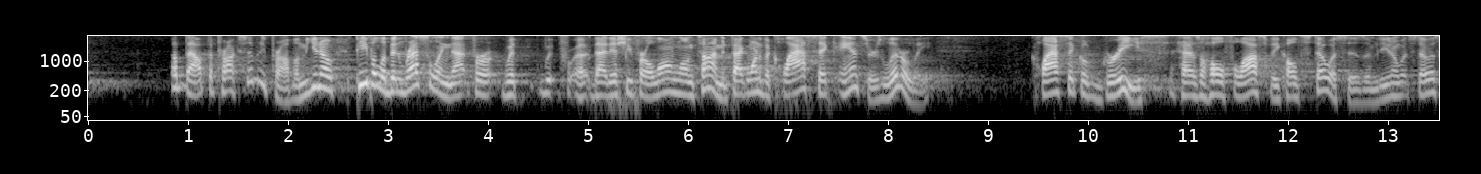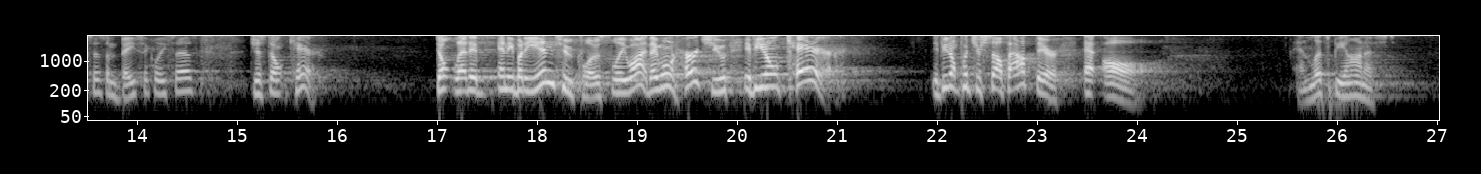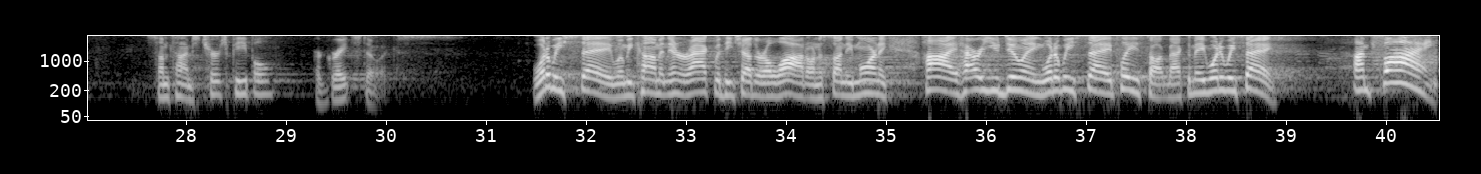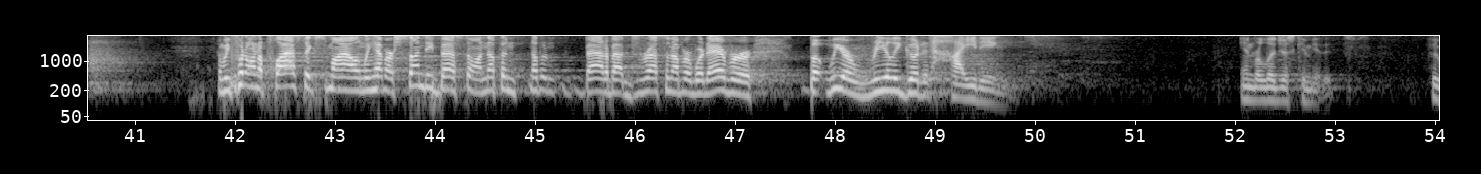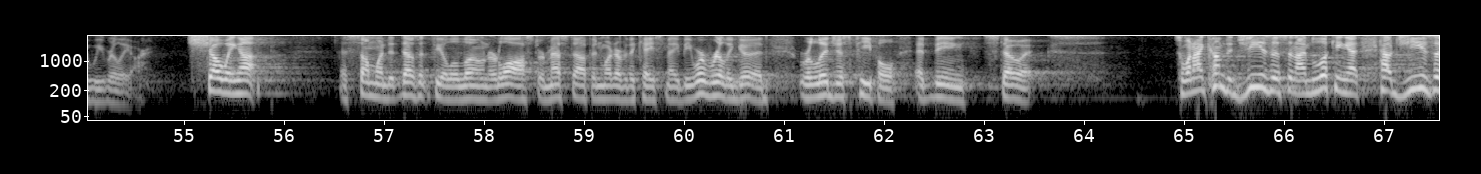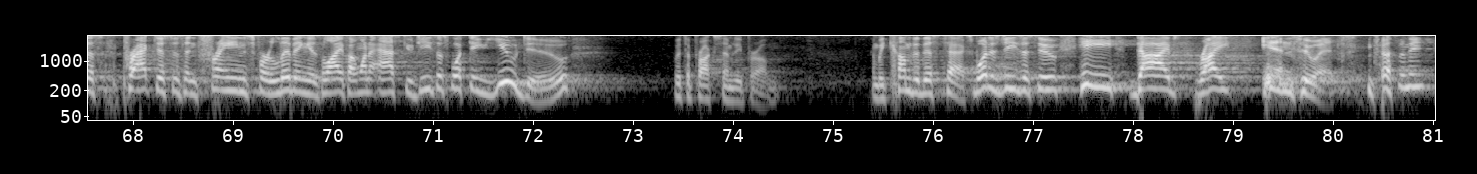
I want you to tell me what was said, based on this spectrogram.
about the proximity problem? You know, people have been wrestling that for, with, with for, uh, that issue for a long, long time. In fact, one of the classic answers, literally, classical Greece has a whole philosophy called Stoicism. Do you know what Stoicism basically says? Just don't care. Don't let anybody in too closely. Why? They won't hurt you if you don't care, if you don't put yourself out there at all. And let's be honest, Sometimes church people are great Stoics. What do we say when we come and interact with each other a lot on a Sunday morning? Hi, how are you doing? What do we say? Please talk back to me. What do we say? I'm fine. And we put on a plastic smile and we have our Sunday best on. Nothing, nothing bad about dressing up or whatever, but we are really good at hiding in religious communities who we really are. Showing up as someone that doesn't feel alone or lost or messed up in whatever the case may be. We're really good religious people at being stoics. So when I come to Jesus and I'm looking at how Jesus practices and trains for living his life, I want to ask you, Jesus, what do you do with the proximity problem? And we come to this text. What does Jesus do? He dives right into it, doesn't he?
